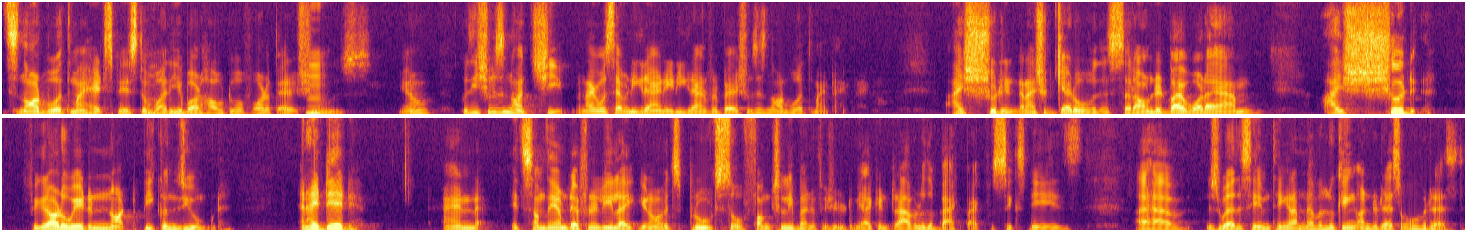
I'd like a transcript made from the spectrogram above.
it's not worth my headspace Hmm. to worry about how to afford a pair of shoes. You know? Because these shoes are not cheap. When I go 70 grand, 80 grand for a pair of shoes, it's not worth my time right now. I shouldn't, and I should get over this. Surrounded by what I am, I should figure out a way to not be consumed. And I did. And it's something I'm definitely like, you know, it's proved so functionally beneficial to me. I can travel with a backpack for six days. I have just wear the same thing, and I'm never looking underdressed or overdressed.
